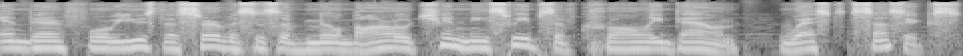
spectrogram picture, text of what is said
and therefore use the services of Millborough Chimney Sweeps of Crawley Down, West Sussex.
